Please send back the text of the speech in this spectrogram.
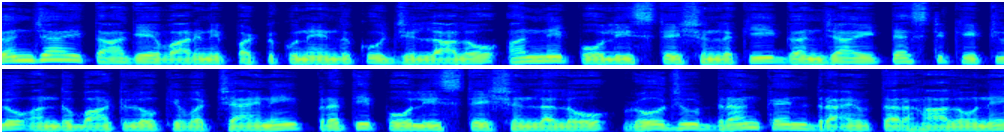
గంజాయి తాగే వారిని పట్టుకునేందుకు జిల్లాలో అన్ని పోలీస్ స్టేషన్లకి గంజాయి టెస్ట్ కిట్లు అందుబాటులోకి వచ్చాయని ప్రతి పోలీస్ స్టేషన్లలో రోజు డ్రంక్ అండ్ డ్రైవ్ తరహాలోనే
